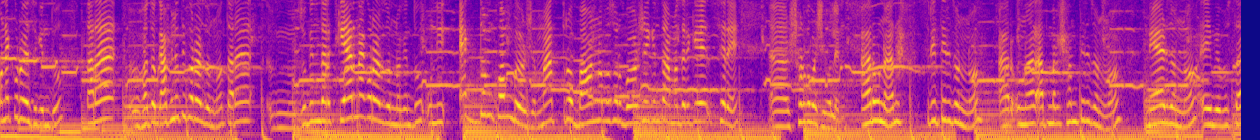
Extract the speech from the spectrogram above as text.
অনেকে রয়েছে কিন্তু, তারা হয়তো গাফিলতি করার জন্য তারা জুবিনদার কেয়ার না করার জন্য কিন্তু উনি একদম কম বয়সে, মাত্র বাউান্ন বছর বয়সে কিন্তু আমাদেরকে ছেড়ে স্বর্গবাসী হলেন। আর ওনার স্মৃতির জন্য আর ওনার আত্মার শান্তির জন্য, ন্যায়ের জন্য এই ব্যবস্থা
